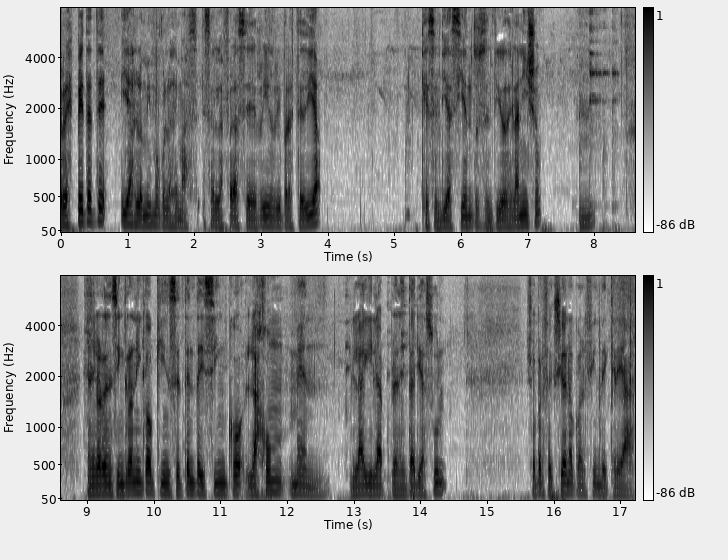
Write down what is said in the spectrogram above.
Respétate y haz lo mismo con los demás. Esa es la frase de Rinri para este día que es el día 162 del anillo. Mm. En el orden sincrónico, 1575, la Hum Men, el águila planetaria azul. Yo perfecciono con el fin de crear,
